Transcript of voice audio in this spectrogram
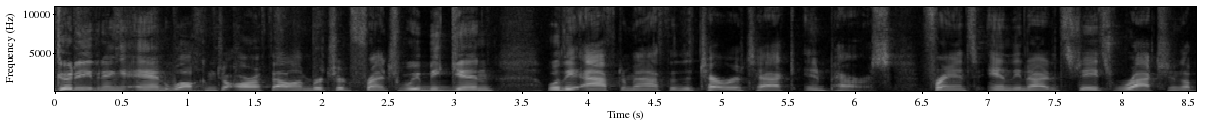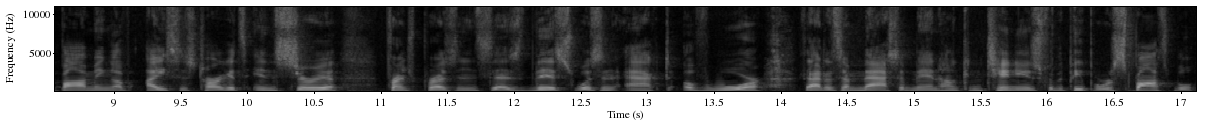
Good evening and welcome to RFL. I'm Richard French. We begin with the aftermath of the terror attack in Paris. France and the United States ratcheting a bombing of ISIS targets in Syria. French president says this was an act of war. That is a massive manhunt continues for the people responsible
